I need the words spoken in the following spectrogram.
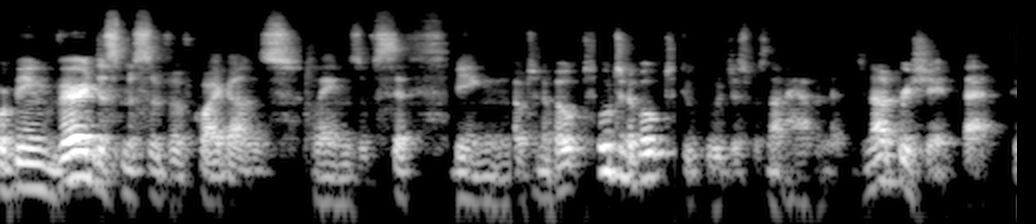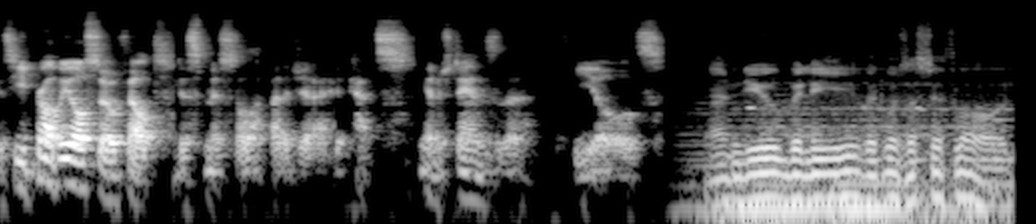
were being very dismissive of Qui-Gon's claims of Sith being out and about, out and about, Dooku just was not having it. Did not appreciate that. Because he probably also felt dismissed a lot by the Jedi. It cuts. He understands the feels. And you believe it was a Sith Lord?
